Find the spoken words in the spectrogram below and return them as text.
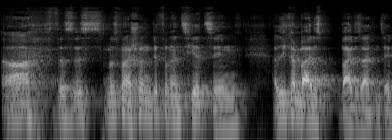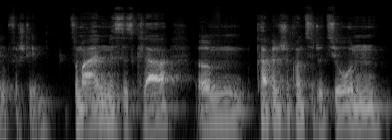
Ah, das ist, muss man schon differenziert sehen. Also ich kann beides, beide Seiten sehr gut verstehen. Zum einen ist es klar, ähm, körperliche Konstitution,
